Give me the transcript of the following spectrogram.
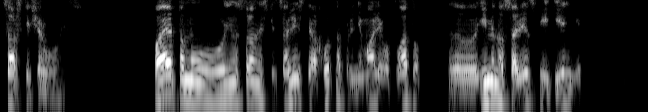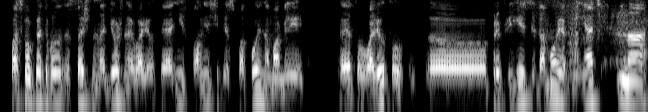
царский червонец. Поэтому иностранные специалисты охотно принимали в оплату э, именно советские деньги. поскольку это была достаточно надежная валюта, и они вполне себе спокойно могли эту валюту э, при приезде домой обменять на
